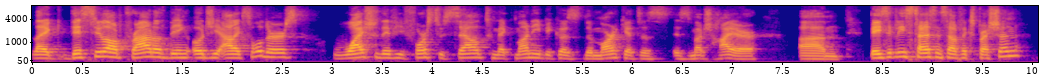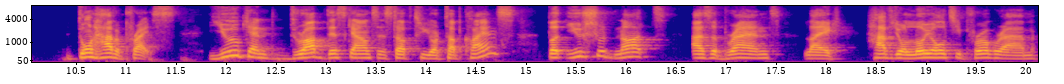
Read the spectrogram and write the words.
Like they still are proud of being OG Alex holders, why should they be forced to sell to make money because the market is is much higher? Um, basically status and self-expression don't have a price. You can drop discounts and stuff to your top clients but you should not as a brand like have your loyalty program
